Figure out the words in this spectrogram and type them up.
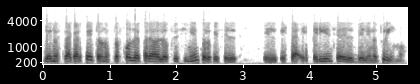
de nuestra carpeta, de nuestro folder para el ofrecimiento, lo que es el, esta experiencia del, enoturismo.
